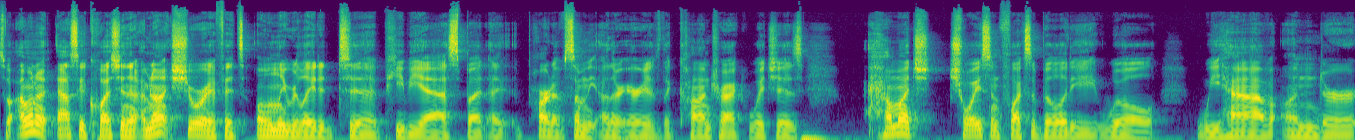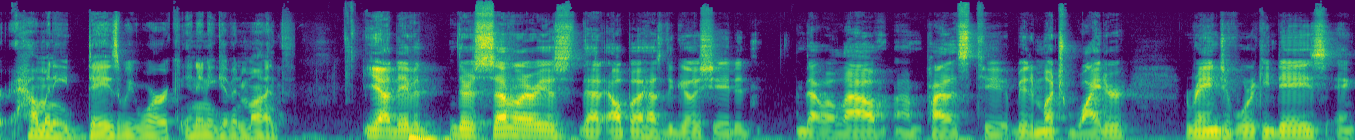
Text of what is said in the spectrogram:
So I want to ask a question that I'm not sure if it's only related to PBS, but part of some of the other areas of the contract, which is how much choice and flexibility will we have under how many days we work in any given month? Yeah, David, there's several areas that ALPA has negotiated that will allow um, pilots to bid a much wider range of working days and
